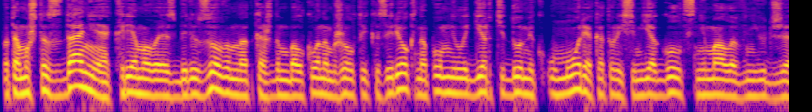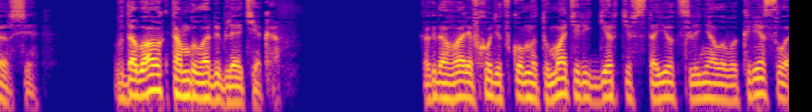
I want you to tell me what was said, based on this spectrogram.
потому что здание, кремовое с бирюзовым, над каждым балконом желтый козырек, напомнило Герти домик у моря, который семья Голд снимала в Нью-Джерси. Вдобавок там была библиотека. Когда Варя входит в комнату матери, Герти встает с линялого кресла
